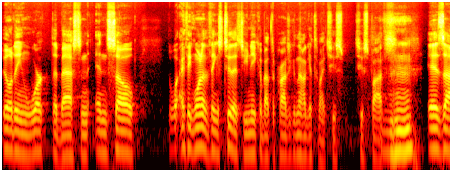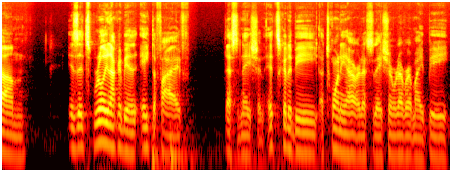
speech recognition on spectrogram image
building work the best? And and so I think one of the things too that's unique about the project, and then I'll get to my two two spots, is um, is it's really not going to be an eight to five destination. It's going to be a twenty hour destination or whatever it might be,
